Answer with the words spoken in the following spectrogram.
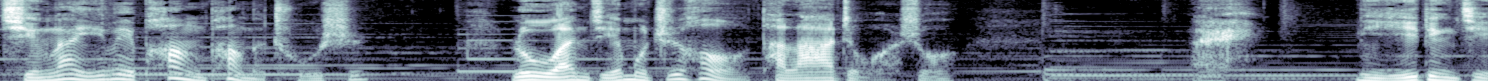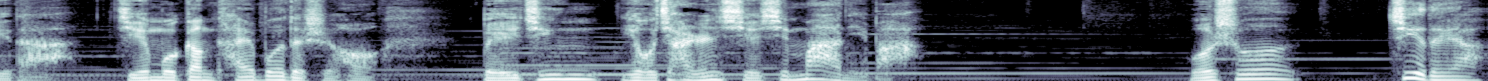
请来一位胖胖的厨师。录完节目之后，他拉着我说：“哎，你一定记得节目刚开播的时候，北京有家人写信骂你吧？”我说。记得呀。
